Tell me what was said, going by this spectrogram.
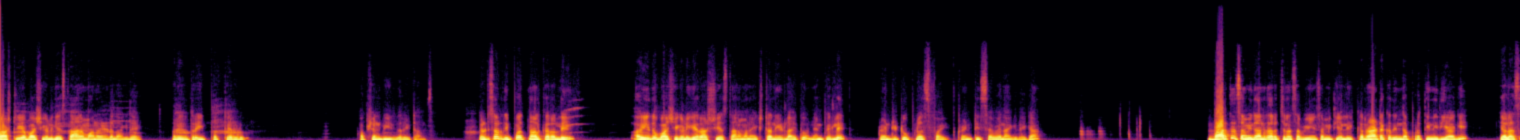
ರಾಷ್ಟ್ರೀಯ ಭಾಷೆಗಳಿಗೆ ಸ್ಥಾನಮಾನ ನೀಡಲಾಗಿದೆ? ಉತ್ತರ ಇಪ್ಪತ್ತೆರಡು. Option B is the right answer ಎರಡು ಸಾವಿರದ ಇಪ್ಪತ್ನಾಲ್ಕರಲ್ಲಿ ಐದು ಭಾಷೆಗಳಿಗೆ ರಾಷ್ಟ್ರೀಯ ಸ್ಥಾನಮಾನ ಎಕ್ಸ್ಟ್ರಾ ನೀಡಲಾಯಿತು. ನೆನಪಿರಲಿ twenty two plus five twenty seven ಆಗಿದೆ ಈಗ. ಭಾರತ ಸಂವಿಧಾನದ ರಚನಾ ಸಭೆ ಸಮಿತಿಯಲ್ಲಿ ಕರ್ನಾಟಕದಿಂದ ಪ್ರತಿನಿಧಿಯಾಗಿ ಕೆಲಸ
